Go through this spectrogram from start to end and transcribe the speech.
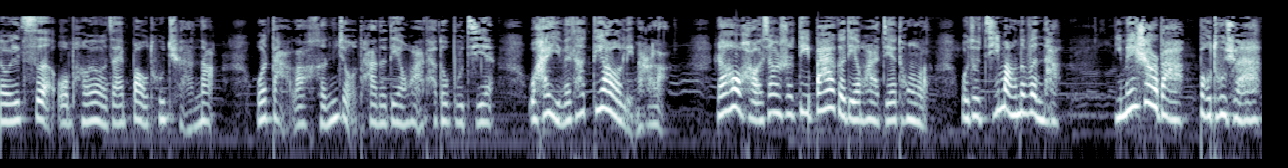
有一次，我朋友在趵突泉那儿，我打了很久他的电话，他都不接，我还以为他掉里面了。然后好像是第八个电话接通了，我就急忙的问他：“你没事吧？趵突泉。”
